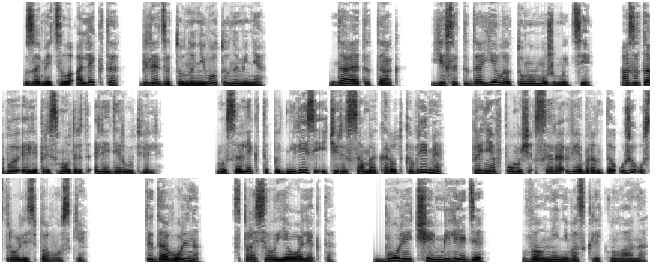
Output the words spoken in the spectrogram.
— заметила Олекта, глядя то на него, то на меня. «Да, это так. Если ты доела, то мы можем идти. А за тобой Элли присмотрит леди Рутвель». Мы с Олекта поднялись и через самое короткое время, приняв помощь сэра Вебранта, уже устроились в повозке. «Ты довольна?» — спросила я у Олекта. «Более чем, миледи!» — в волнении воскликнула она.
